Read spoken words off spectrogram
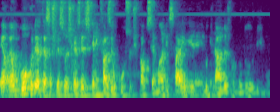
É, é, um pouco dessas pessoas que às vezes querem fazer o curso de final de semana e saírem iluminadas no, no domingo.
